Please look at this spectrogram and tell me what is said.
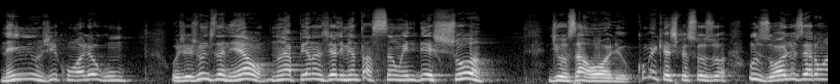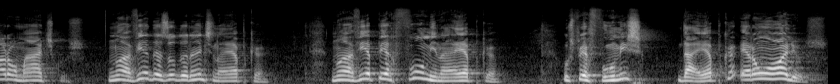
nem me ungi com óleo algum. O jejum de Daniel não é apenas de alimentação, ele deixou de usar óleo. Como é que as pessoas... Os óleos eram aromáticos. Não havia desodorante na época. Não havia perfume na época. Os perfumes da época eram óleos.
